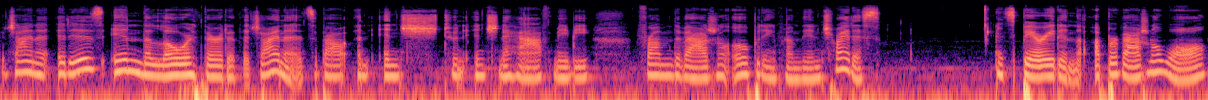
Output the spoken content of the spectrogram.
vagina, it is in the lower third of the vagina. It's about an inch to an inch and a half, maybe, from the vaginal opening, from the introitus. It's buried in the upper vaginal wall,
